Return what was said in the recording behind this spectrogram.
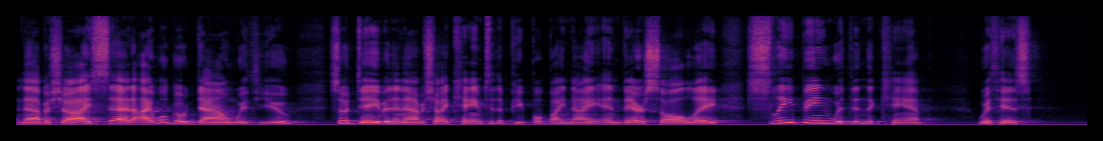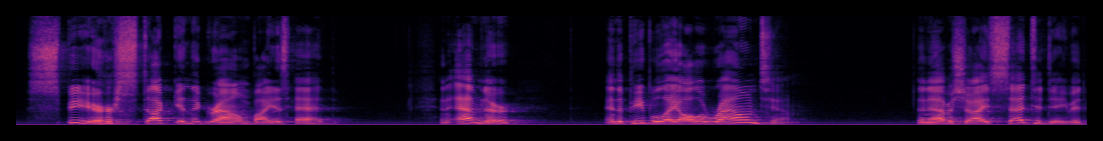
And Abishai said, I will go down with you. So David and Abishai came to the people by night, and there Saul lay sleeping within the camp with his spear stuck in the ground by his head. And Abner and the people lay all around him. Then Abishai said to David,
